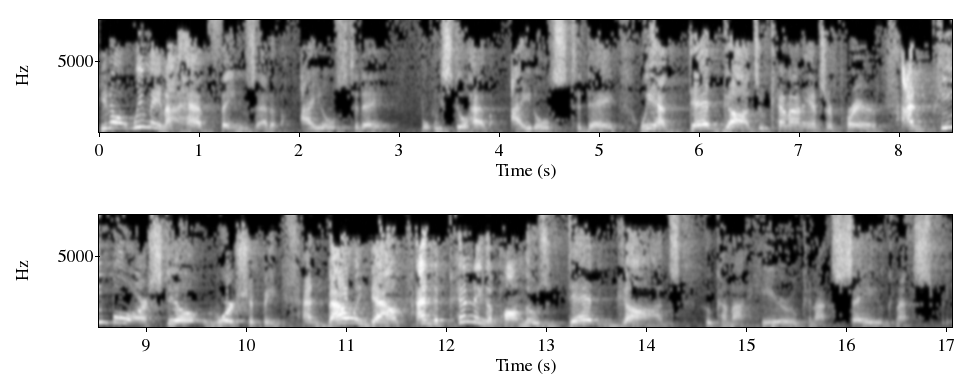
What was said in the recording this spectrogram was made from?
You know, we may not have things out of idols today, But we still have idols today. We have dead gods who cannot answer prayers. And people are still worshiping and bowing down and depending upon those dead gods who cannot hear, who cannot say, who cannot speak.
